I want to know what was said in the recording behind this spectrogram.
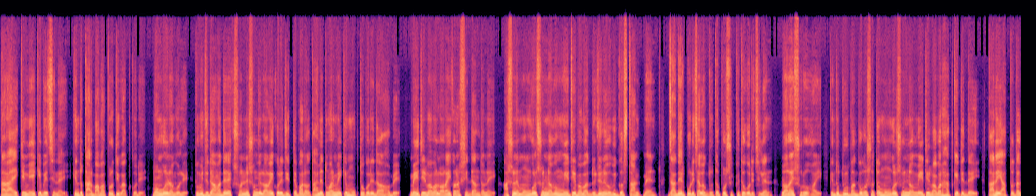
তারা একটি মেয়েকে বেছে নেয়, কিন্তু তার বাবা প্রতিবাদ করে। মঙ্গলরা বলে, তুমি যদি আমাদের এক সৈন্যের সঙ্গে লড়াই করে জিততে পারো, তাহলে তোমার মেয়েকে মুক্ত করে দেওয়া হবে। মেয়েটির বাবা লড়াই করার সিদ্ধান্ত নেয়। আসলে মঙ্গল সৈন্য এবং মেয়েটির বাবা দুজনে অভিজ্ঞ স্টান্টম্যান, যাদের পরিচালক দ্রুত প্রশিক্ষিত করেছিলেন। লড়াই শুরু হয়, কিন্তু দুর্ভাগ্যবশত মঙ্গল সৈন্য মেয়েটির বাবার হাত কেটে দেয়। তার এই আত্মত্যাগ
